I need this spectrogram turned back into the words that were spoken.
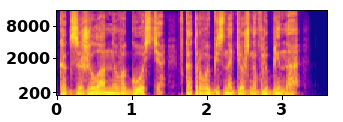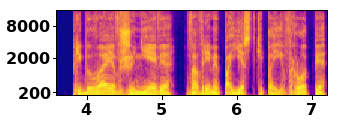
как за желанного гостя, в которого безнадежно влюблена. Пребывая в Женеве во время поездки по Европе,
